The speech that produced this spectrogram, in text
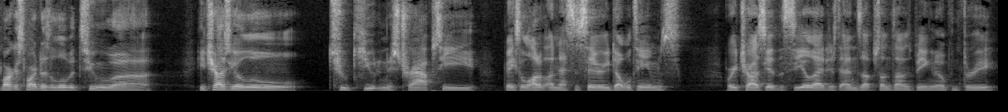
Marcus Smart does a little bit too. Uh, he tries to go a little too cute in his traps. He makes a lot of unnecessary double teams where he tries to get the seal that just ends up sometimes being an open three.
